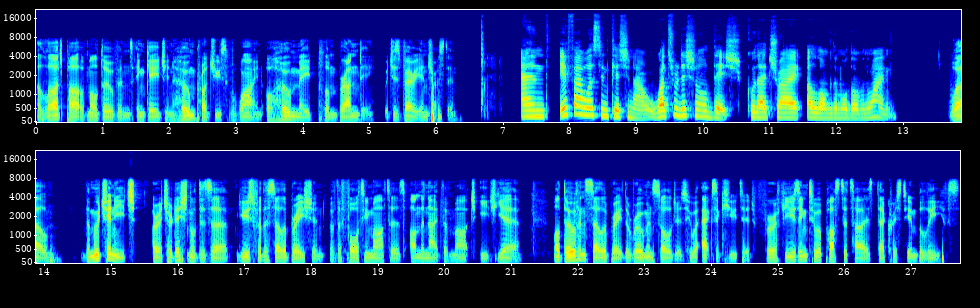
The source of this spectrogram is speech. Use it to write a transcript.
a large part of Moldovans engage in home produce of wine or homemade plum brandy, which is very interesting. And if I was in Chisinau, what traditional dish could I try along the Moldovan wine? Well, the mucenici are a traditional dessert used for the celebration of the 40 martyrs on the 9th of March each year. Moldovans celebrate the Roman soldiers who were executed for refusing to apostatize their Christian beliefs.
